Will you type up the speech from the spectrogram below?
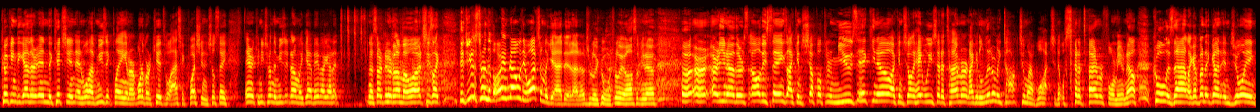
cooking together in the kitchen and we'll have music playing, and our, one of our kids will ask a question and she'll say, Aaron, can you turn the music down? I'm like, Yeah, babe, I got it and I started doing it on my watch. She's like, Did you just turn the volume down with your watch? I'm like, Yeah, I did. I know. It's really cool. It's really awesome, you know? Uh, or, or, you know, there's all these things. I can shuffle through music, you know? I can show, Hey, will you set a timer? And I can literally talk to my watch and it will set a timer for me. And how cool is that? Like, I've been enjoying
